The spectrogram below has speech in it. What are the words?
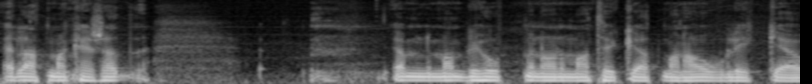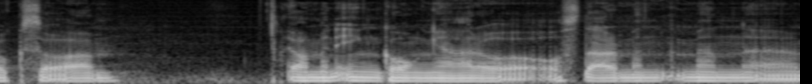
eller att man kanske, ja, men man blir ihop med någon och man tycker att man har olika också, ja men ingångar och, och sådär, men, men eh,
